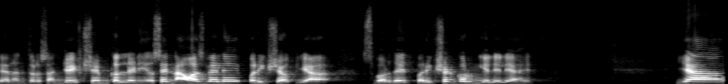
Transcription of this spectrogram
त्यानंतर संजय क्षेमकल्याणी असे नावाजलेले परीक्षक या स्पर्धेत परीक्षण करून गेलेले आहेत. या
